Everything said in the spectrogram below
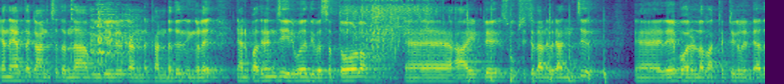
ഞാൻ നേരത്തെ കാണിച്ചു തന്ന വീഡിയോയിൽ കണ്ട കണ്ടത് നിങ്ങൾ ഞാൻ പതിനഞ്ച് ഇരുപത് ദിവസത്തോളം ആയിട്ട് സൂക്ഷിച്ചതാണ്. ഒരു അഞ്ച് ഇതേപോലുള്ള ബക്കറ്റുകളുണ്ട്. അത്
